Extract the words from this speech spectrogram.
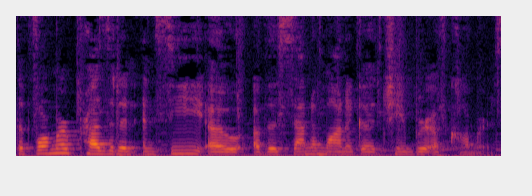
the former president and CEO of the Santa Monica Chamber of Commerce.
